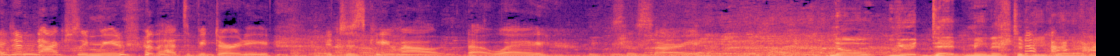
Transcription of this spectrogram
I didn't actually mean for that to be dirty. It just came out that way. So sorry. No, you did mean it to be dirty.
